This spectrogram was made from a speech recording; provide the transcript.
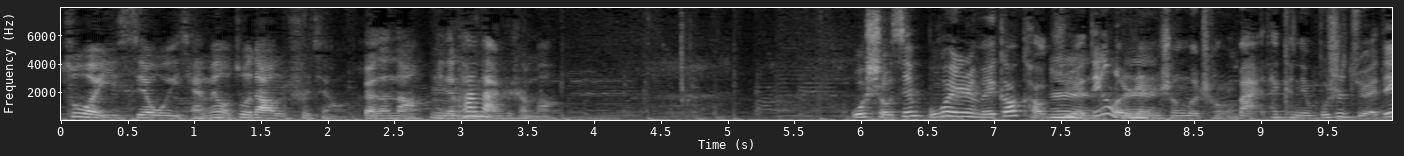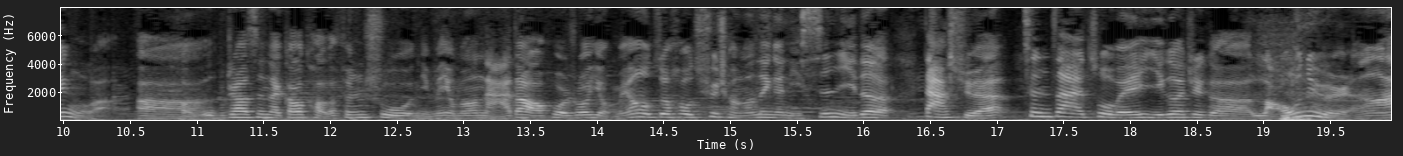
做一些我以前没有做到的事情。觉得呢？你的看法是什么？我首先不会认为高考决定了嗯人生的成败，它肯定不是决定了啊、我不知道现在高考的分数你们有没有拿到，或者说有没有最后去成了那个你心仪的大学。现在作为一个这个老女人啊，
